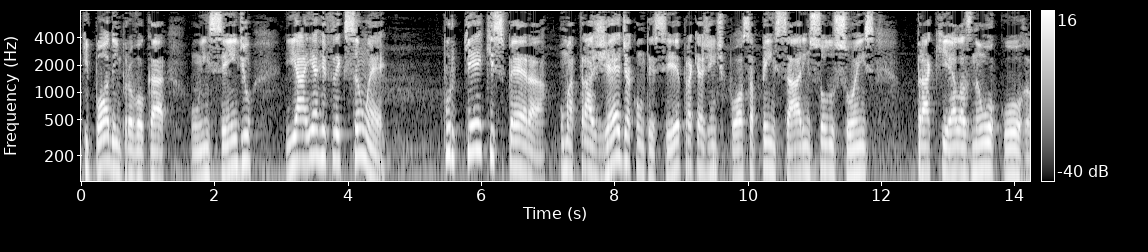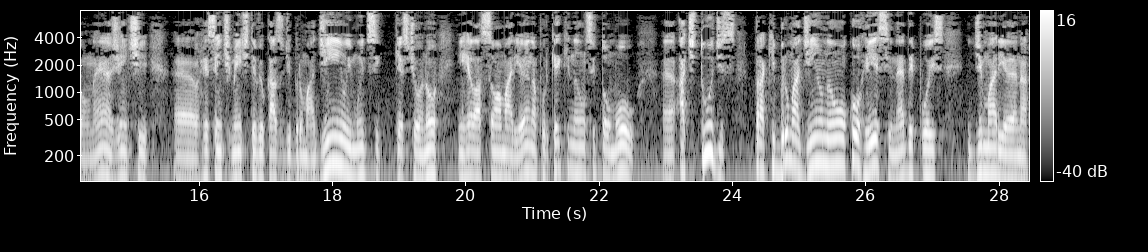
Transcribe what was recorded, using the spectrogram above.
que podem provocar um incêndio. E aí a reflexão é: por que que espera uma tragédia acontecer para que a gente possa pensar em soluções para que elas não ocorram, né? A gente é, recentemente teve o caso de Brumadinho e muito se questionou em relação a Mariana por que, que não se tomou é, atitudes para que Brumadinho não ocorresse, né? Depois de Mariana.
